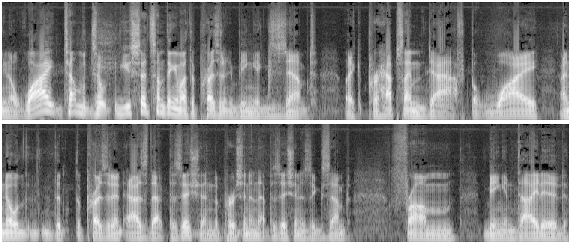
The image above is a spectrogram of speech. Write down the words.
you know, why? Tell me. So you said something about the president being exempt. Like perhaps I'm daft, but why? I know the, the president, as that position, the person in that position is exempt from being indicted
